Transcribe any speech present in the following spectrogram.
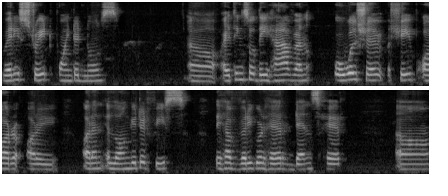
very straight pointed nose. Uh i think so they have an oval shape, shape or or a or an elongated face. They have very good hair dense hair. Uh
